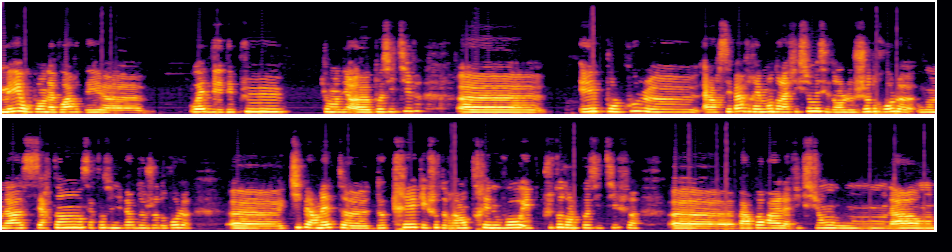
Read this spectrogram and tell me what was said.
Mais on peut en avoir des, ouais, des, des plus comment dire positives euh, et pour le coup, le... alors c'est pas vraiment dans la fiction, mais c'est dans le jeu de rôle où on a certains, certains univers de jeux de rôle euh, qui permettent euh, de créer quelque chose de vraiment très nouveau et plutôt dans le positif euh, par rapport à la fiction où on a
